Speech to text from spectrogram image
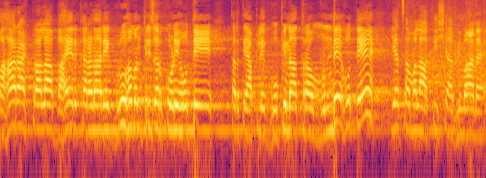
महाराष्ट्राला बाहेर करणारे गृहमंत्री जर कोणी होते तर ते आपले गोपीनाथराव मुंडे होते याचा मला अतिशय अभिमान आहे.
